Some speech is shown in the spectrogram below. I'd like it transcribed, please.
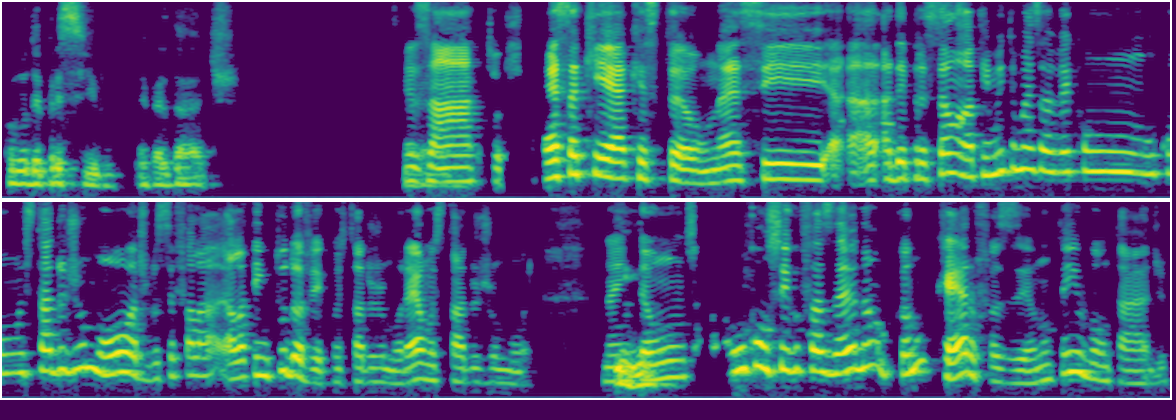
como depressivo. É verdade. Exato. Essa que é a questão, né? Se a, a, depressão ela tem muito mais a ver com, com o estado de humor. Você fala, ela tem tudo a ver com o estado de humor, é um estado de humor. Né? Uhum. Então, não consigo fazer, não, porque eu não quero fazer, eu não tenho vontade.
